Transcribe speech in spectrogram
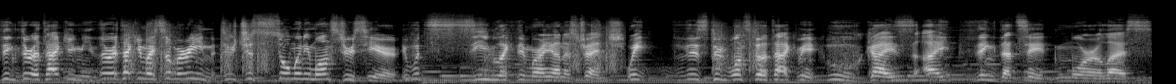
think they're attacking me. They're attacking my submarine. There's just so many monsters here. It would seem like the Marianas Trench. Wait, this dude wants to attack me. Oh, guys, I think that's it, more or less.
